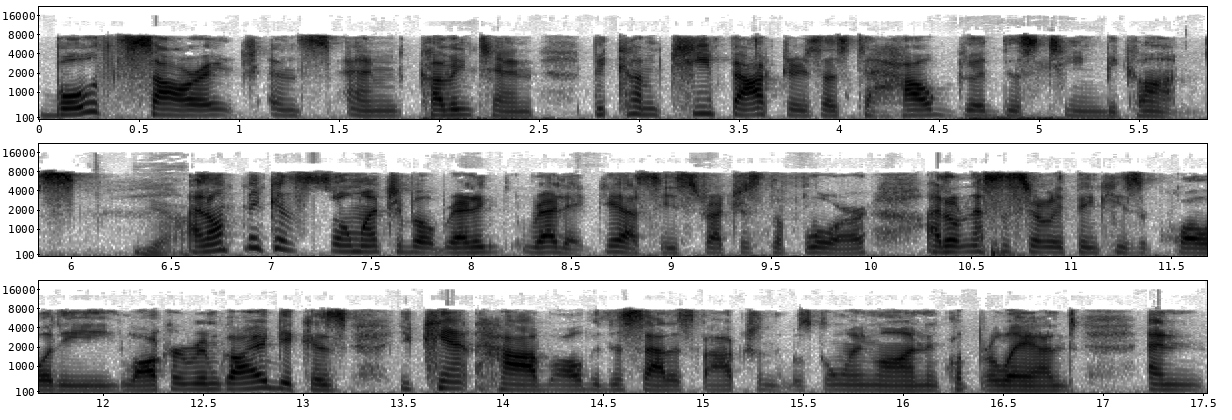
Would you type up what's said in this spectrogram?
both Saric and, and Covington become key factors as to how good this team becomes. Yeah. I don't think it's so much about Redick. Redick. Yes, he stretches the floor. I don't necessarily think he's a quality locker room guy because you can't have all the dissatisfaction that was going on in Clipperland and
